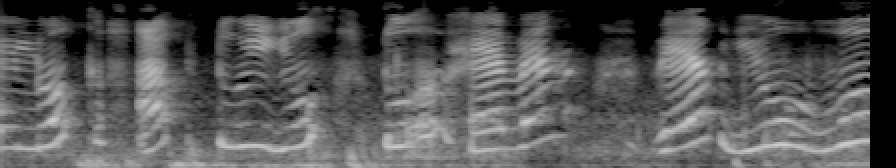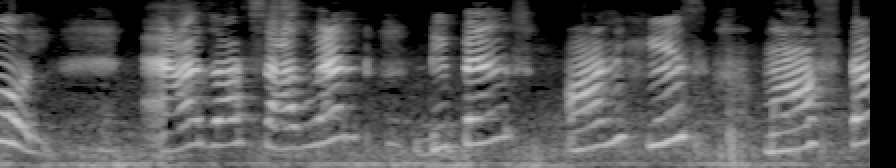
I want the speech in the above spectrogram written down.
I look up to you to heaven where you rule. As a servant depends on his master,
